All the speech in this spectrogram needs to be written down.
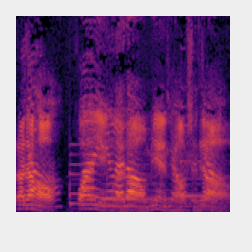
大家好，欢迎来到面条神教。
